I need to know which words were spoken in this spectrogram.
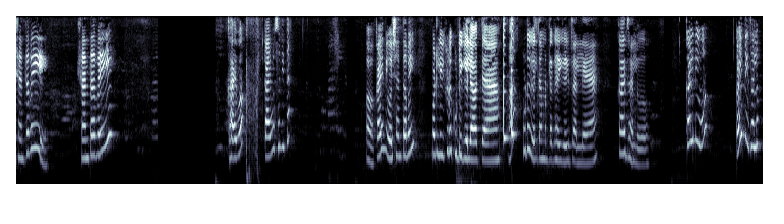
शांताबाई? शांताबाई? काय व? काय व सुनीता? काय नाही व शांताबाई. म्हटलं इकडे कुठे गेल्या होत्या? हा? कुठे गेल्या म्हटलं घाई घाई चालल्या? काय झालं? काय नाही व. काय नाही झालं.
